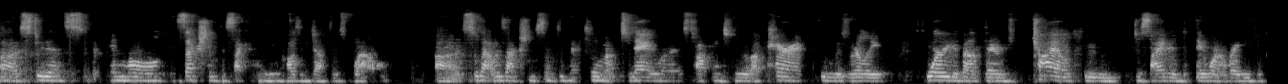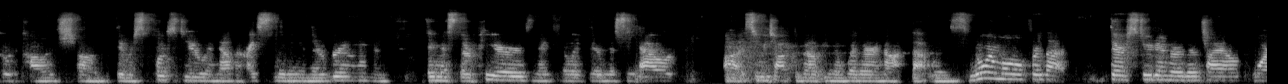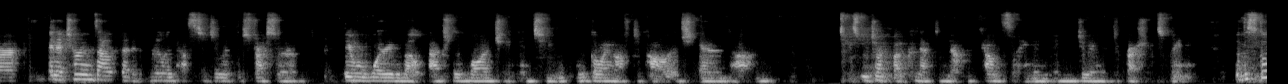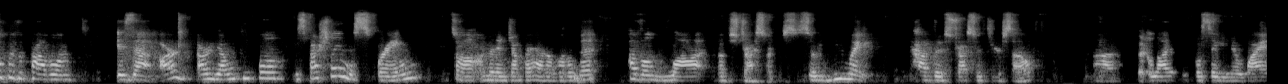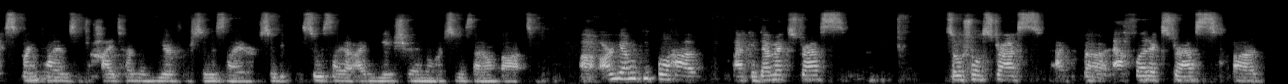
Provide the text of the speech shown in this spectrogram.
uh, students enrolled is actually the second leading cause of death as well. Uh, so that was actually something that came up today when I was talking to a parent who was really worried about their child who decided that they weren't ready to go to college. Um, they were supposed to, and now they're isolating in their room and they miss their peers and they feel like they're missing out. Uh, so we talked about, you know, whether or not that was normal for that their student or their child, or and it turns out that it really has to do with the stressor. They were worried about actually launching into going off to college, and um, so we talked about connecting that with counseling and, and doing a depression screening. But the scope of the problem is that our our young people, especially in the spring, so I'm going to jump ahead a little bit, have a lot of stressors. So you might have those stressors yourself uh, but a lot of people say, you know, why is springtime such a high time of year for suicide or suicidal ideation or suicidal thoughts? Uh, our young people have academic stress, social stress, uh, athletic stress. Uh,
